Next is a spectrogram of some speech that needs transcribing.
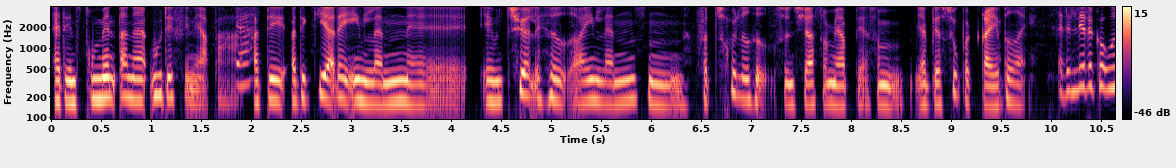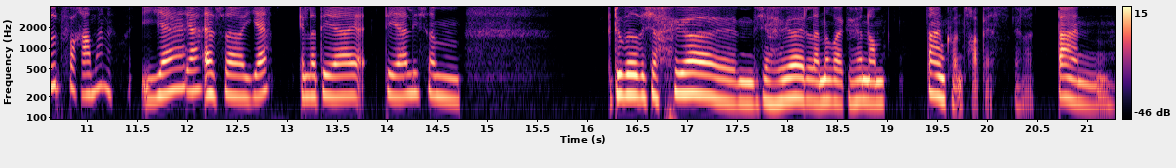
at instrumenterne er udefinerbare. Ja. Og, det, og det giver det en eller anden øh, eventyrlighed og en eller anden sådan, fortryllethed, synes jeg, som jeg bliver, som jeg bliver super grebet af. Er det lidt at gå uden for rammerne? Ja. ja. altså ja. Eller det er, det er ligesom... Du ved, hvis jeg hører, øh, hvis jeg hører et eller andet, hvor jeg kan høre, om der er en kontrabas, eller der er en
